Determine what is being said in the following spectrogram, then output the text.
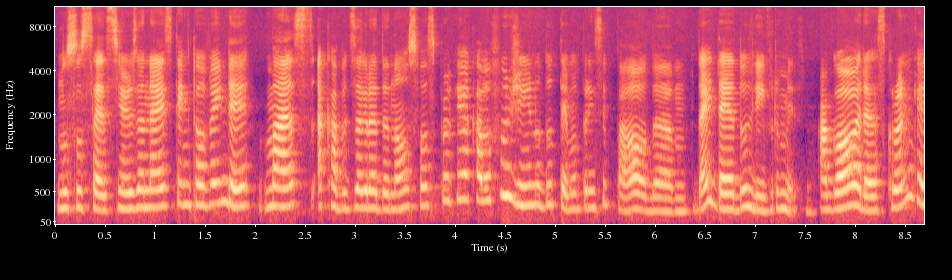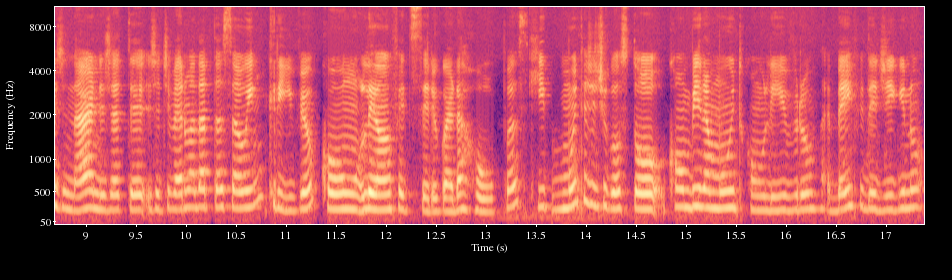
no sucesso Senhor dos Anéis e tentou vender, mas acaba desagradando aos fãs porque acaba fugindo do tema principal, da, da ideia do livro mesmo. Agora, as Crônicas de Narnia já, te, já tiveram uma adaptação incrível com Leão, Feiticeiro e Guarda-Roupas, que muita gente gostou, combina muito com o livro, é bem fidedigno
